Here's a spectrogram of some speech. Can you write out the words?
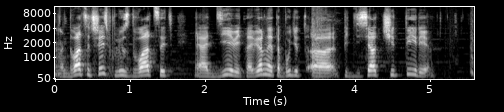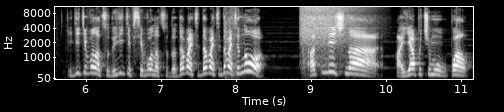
26 плюс 29. Наверное, это будет э, 54. Идите вон отсюда, идите все вон отсюда. Давайте, давайте, давайте, ну! Отлично! А я почему упал?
